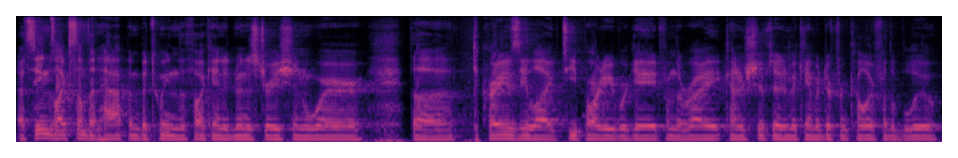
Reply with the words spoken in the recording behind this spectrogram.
It seems like something happened between the fucking administration where the, the crazy like Tea Party brigade from the right kind of shifted and became a different color for the blue.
